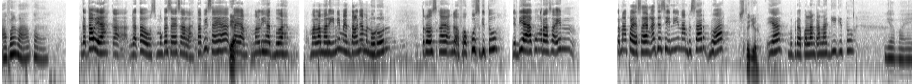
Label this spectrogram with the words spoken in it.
Hafal mah hafal. Nggak tahu ya, Kak, nggak tahu. Semoga saya salah. Tapi saya Ya. kayak melihat buah malam hari ini mentalnya menurun, terus kayak nggak fokus gitu. Jadi ya aku ngerasain kenapa ya sayang aja sih ini enam besar buah. Setuju. Ya beberapa langkah lagi gitu. Iya, Mae.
